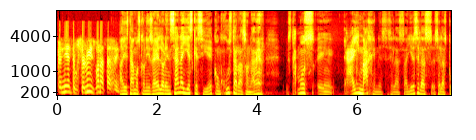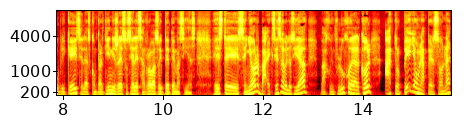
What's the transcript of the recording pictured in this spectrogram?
Pendiente, José Luis, buenas tardes. Ahí estamos con Israel Lorenzana y es que sí, ¿eh? con justa razón. A ver, estamos, eh, hay imágenes, ayer se las, se las publiqué y se las compartí en mis redes sociales, arroba soy Pepe Macías. Este señor, exceso de velocidad, bajo influjo del alcohol, atropella a una persona,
